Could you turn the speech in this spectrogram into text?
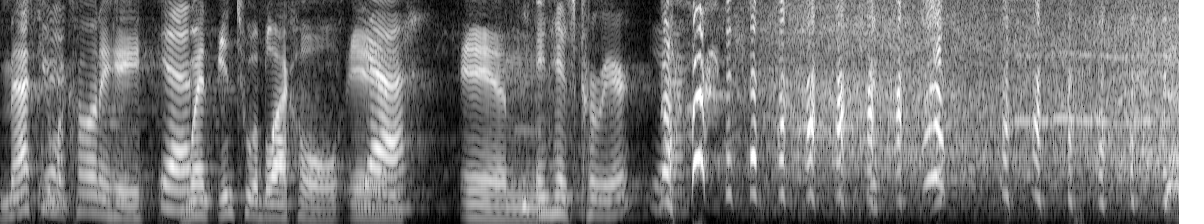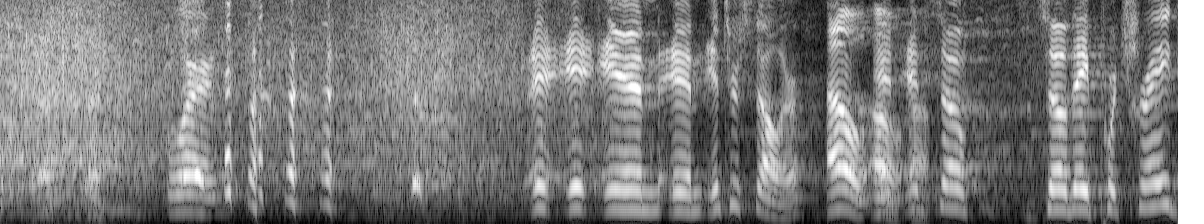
Matthew McConaughey Yeah. went into a black hole and, Yeah. and In his career? Yeah. Or i- in in Interstellar. Oh, oh, and, and oh. so so they portrayed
